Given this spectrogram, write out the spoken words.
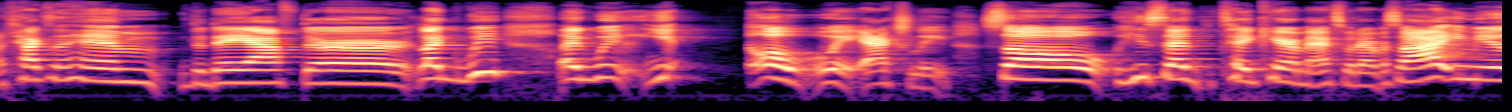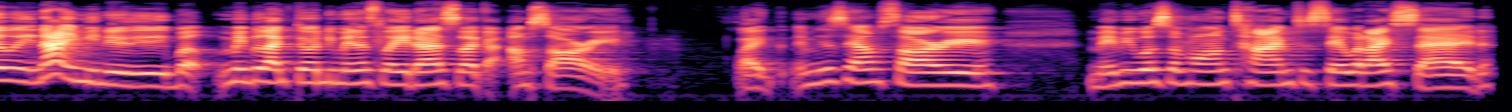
I texted him the day after. Like we like we yeah, Oh wait, actually, so he said take care, Max, whatever. So I immediately, not immediately, but maybe like thirty minutes later, it's like I'm sorry. Like let me just say I'm sorry. Maybe it was the wrong time to say what I said.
